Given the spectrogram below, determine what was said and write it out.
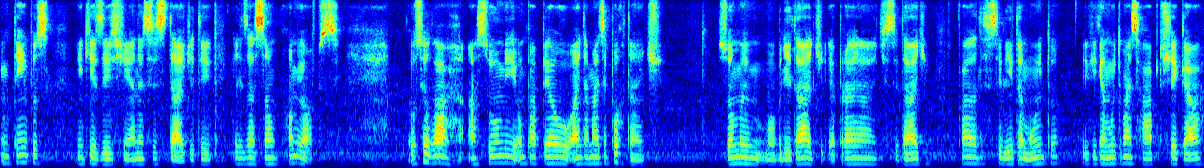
Em tempos em que existe a necessidade de realização home office, o celular assume um papel ainda mais importante. Sua mobilidade e praticidade facilita muito e fica muito mais rápido chegar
